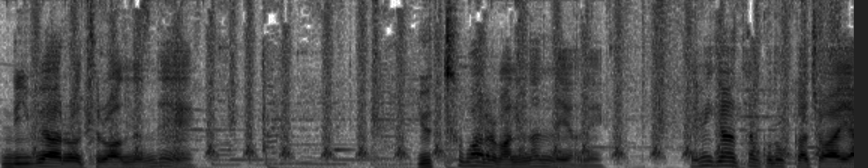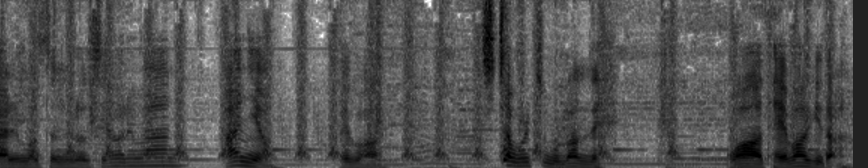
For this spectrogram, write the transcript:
리뷰하러 들어왔는데 유튜버를 만났네요. 네. 재밌게 봤던 구독과 좋아요 알림 버튼 눌러주세요. 그러면 안녕. 바이바이. 진짜 볼 줄 몰랐네 와 대박이다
